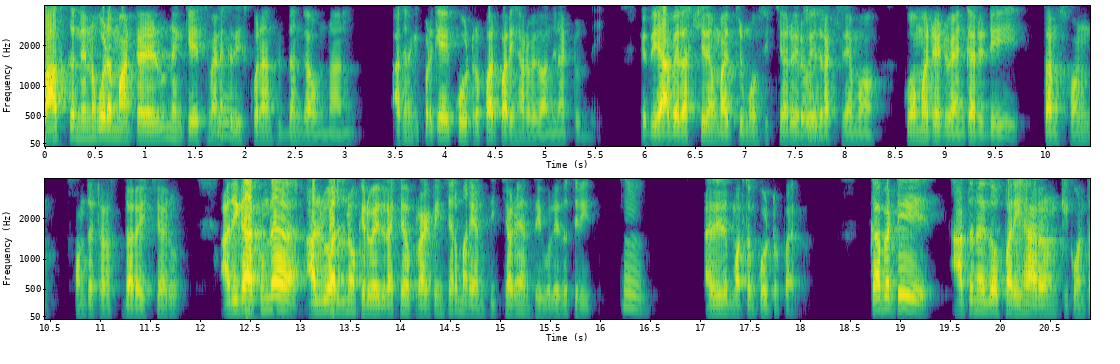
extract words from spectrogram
భాస్కర్ నిన్న కూడా మాట్లాడాడు నేను కేసు వెనక్కి. తీసుకోవడానికి సిద్ధంగా ఉన్నాను. అతనికి ఇప్పటికే కోటి రూపాయల పరిహారం ఏదో అందినట్టుంది. ఇది యాభై లక్షలేమో మైత్రి మోసి ఇచ్చారు ఇరవై ఐదు. లక్షలేమో కోమటిరెడ్డి వెంకారెడ్డి తన సొంత సొంత ట్రస్ట్ ద్వారా ఇచ్చారు. అది కాకుండా అల్లు అర్జున్ ఒక ఇరవై ఐదు లక్షలు ప్రకటించారు మరి ఎంత ఇచ్చాడో ఎంత ఇవ్వలేదో తెలియదు అది మొత్తం కోటి రూపాయలు. కాబట్టి అతను ఏదో పరిహారానికి కొంత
